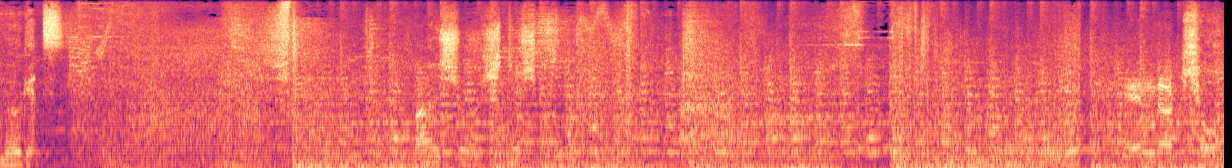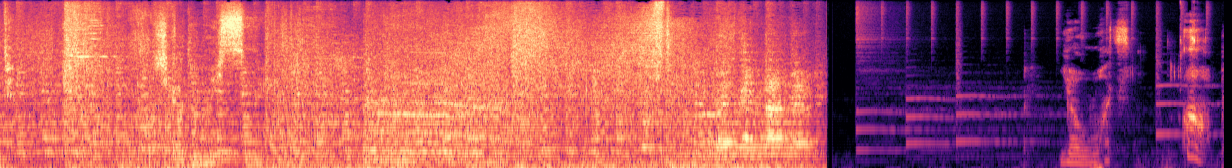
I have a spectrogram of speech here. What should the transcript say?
無月万象等しく円楽経典仕方ないっすね Yo, what's up?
